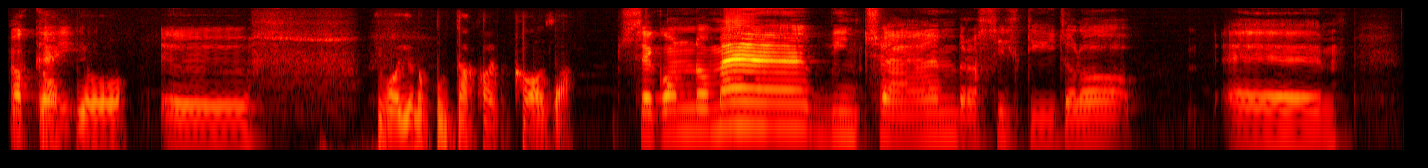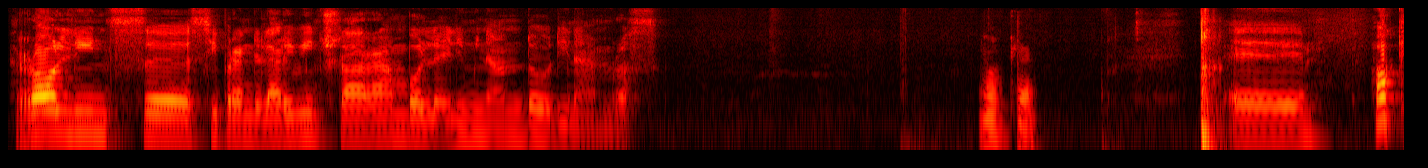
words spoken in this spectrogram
Ok. Proprio, uh... Si vogliono puntare a qualcosa. Secondo me vince Ambrose il titolo. Eh, Rollins si prende la rivincita alla Rumble eliminando Dean Ambrose. Ok. Eh, ok,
